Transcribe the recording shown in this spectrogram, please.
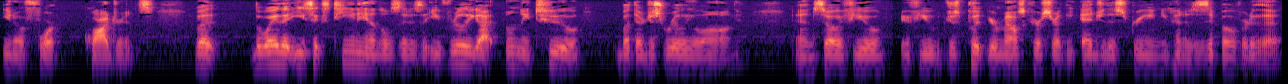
you know, four quadrants. But the way that E16 handles it is that you've really got only two, but they're just really long. And so if you if you just put your mouse cursor at the edge of the screen, you kind of zip over to the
